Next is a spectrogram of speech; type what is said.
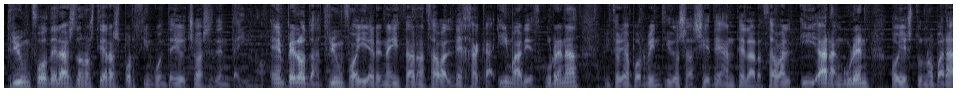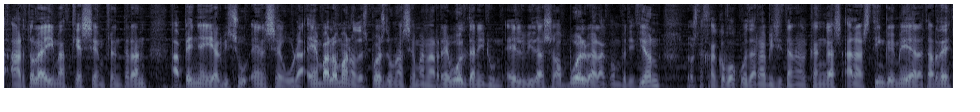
triunfo de las Donostiaras por 58 a 71. En pelota, triunfo ayer en Aizarranzábal de Jaca y Mariez Currena, victoria por 22 a 7 ante el Arzábal y Aranguren. Hoy es turno para Artola e Imaz que se enfrentarán a Peña y Albisu en Segura. En balomano, después de una semana revuelta en Irún, el Vidasoa vuelve a la competición. Los de Jacobo Cuetara visitan al Cangas a las 5 y media de la tarde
